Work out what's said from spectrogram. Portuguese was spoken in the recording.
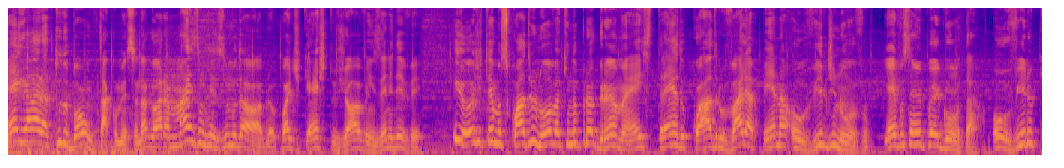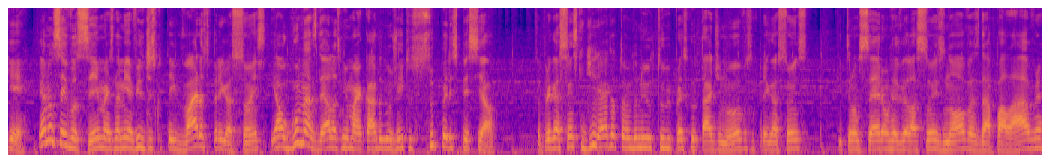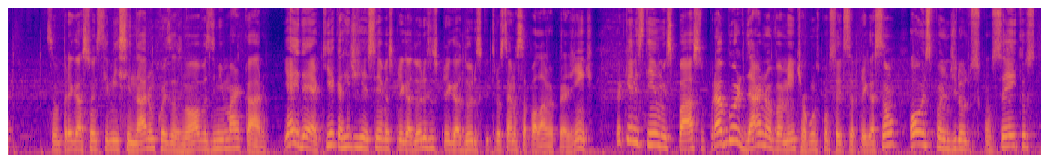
E aí galera, tudo bom? Tá começando agora mais um resumo da obra, o podcast dos jovens NDV. E hoje temos quadro novo aqui no programa, é a estreia do quadro Vale a Pena Ouvir de Novo. E aí você me pergunta, ouvir o quê? Eu não sei você, mas na minha vida escutei várias pregações e algumas delas me marcaram de um jeito super especial. São pregações que direto eu tô indo no YouTube para escutar de novo, são pregações que trouxeram revelações novas da palavra são pregações que me ensinaram coisas novas e me marcaram. E a ideia aqui é que a gente receba as pregadoras e os pregadores que trouxeram essa palavra pra gente, para que eles tenham um espaço para abordar novamente alguns conceitos da pregação, ou expandir outros conceitos,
